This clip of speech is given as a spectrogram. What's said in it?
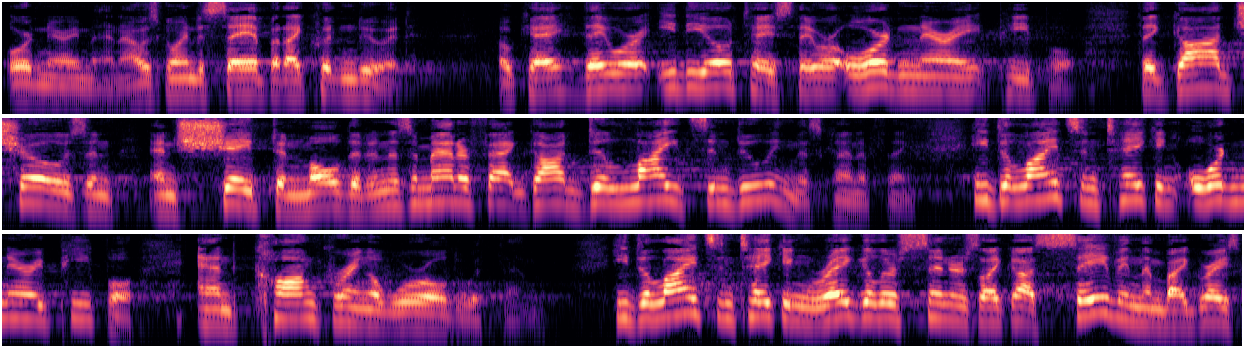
ordinary men. I was going to say it, but I couldn't do it. Okay? They were idiotes. They were ordinary people that God chose and, and shaped and molded. And as a matter of fact, God delights in doing this kind of thing. He delights in taking ordinary people and conquering a world with them. He delights in taking regular sinners like us, saving them by grace,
